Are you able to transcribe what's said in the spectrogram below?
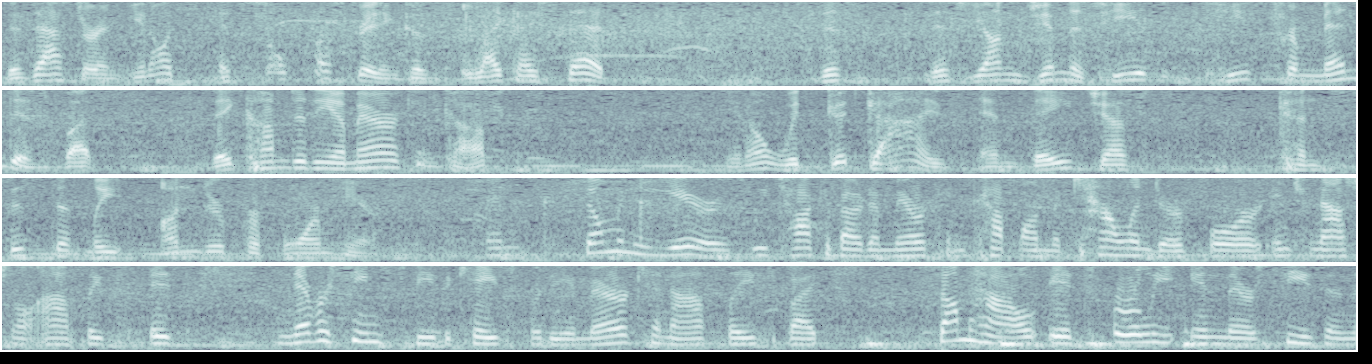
disaster. And you know, it's it's so frustrating because, like I said, this this young gymnast, he's he's tremendous, but they come to the American Cup, you know, with good guys, and they just consistently underperform here. And so many years we talk about American Cup on the calendar for international athletes. It never seems to be the case for the American athletes, but somehow it's early in their season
